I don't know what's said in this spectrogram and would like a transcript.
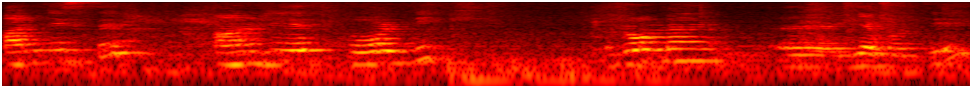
annesi Henriette Hornig, Roman e, Yahudi.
